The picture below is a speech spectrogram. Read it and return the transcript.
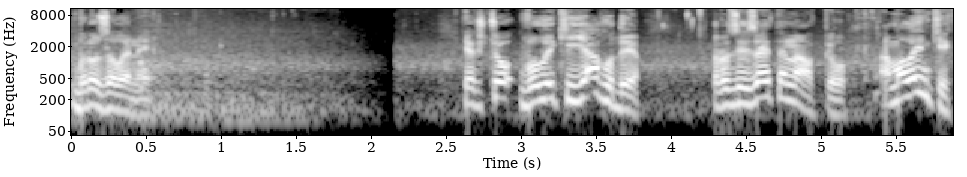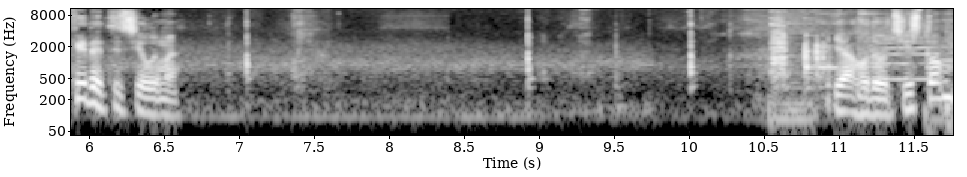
Беру зелений. Якщо великі ягоди, розрізайте навпіл, а маленькі кидайте цілими. Ягоди у.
